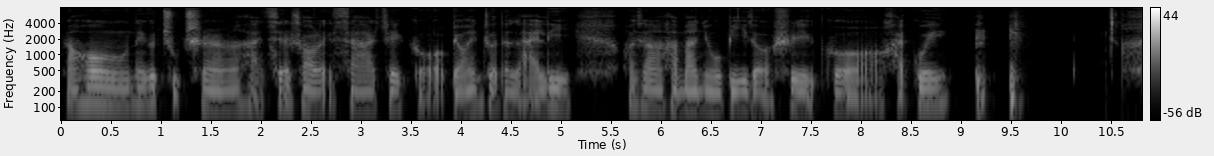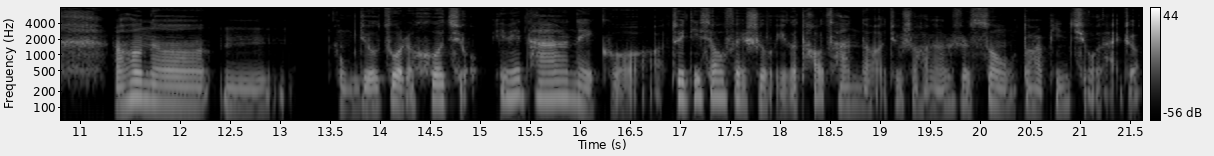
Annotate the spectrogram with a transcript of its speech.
然后那个主持人还介绍了一下这个表演者的来历，好像还蛮牛逼的，是一个海归。然后呢，嗯。我们就坐着喝酒，因为他那个最低消费是有一个套餐的，就是好像是送多少瓶酒来着。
